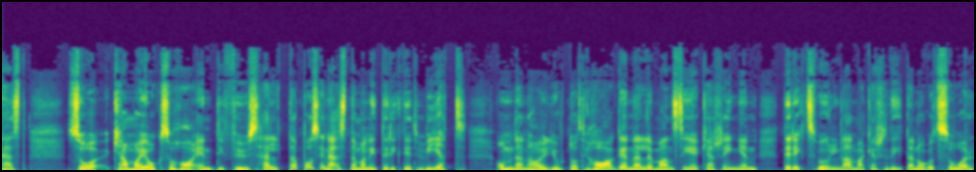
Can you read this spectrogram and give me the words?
Häst så kan man ju också ha en diffus hälta på sin häst när man inte riktigt vet om den har gjort något i hagen eller man ser kanske ingen direkt svullnad, man kanske inte hittar något sår.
